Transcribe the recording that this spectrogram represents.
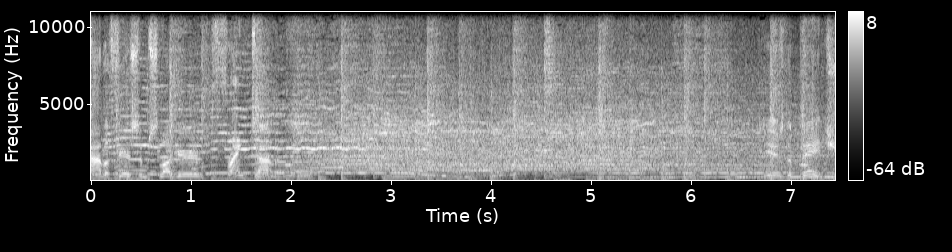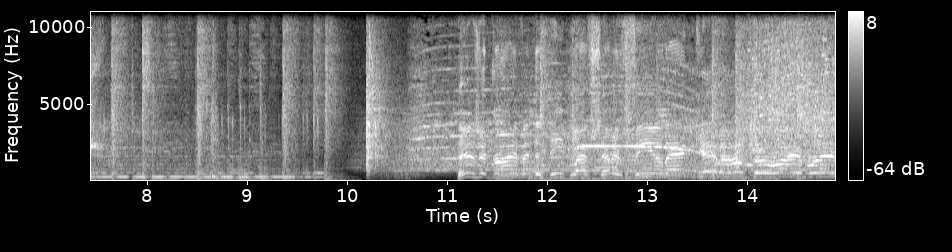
Now the fearsome slugger, Frank Thomas. Here's the pitch. There's a drive into deep left center field, and get out the right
